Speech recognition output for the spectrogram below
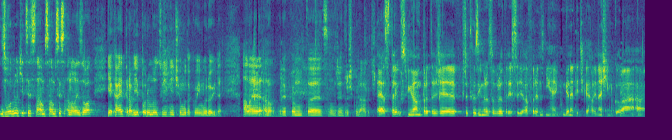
zhodnotit si sám, sám si zanalizovat, jaká je pravděpodobnost, že k něčemu takovému dojde. Ale ano, jako, to je samozřejmě trošku náročné. Já se tady usmívám, protože v předchozím rozhovoru tady se dělá forenzní genetička Halina Šimková a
